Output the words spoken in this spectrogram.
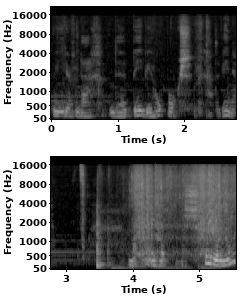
wie er vandaag de baby hotbox gaat winnen. Nou, even schudden nog.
